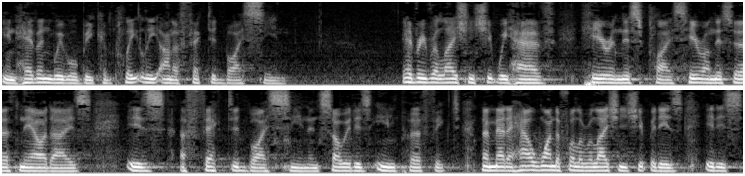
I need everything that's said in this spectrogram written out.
in heaven we will be completely unaffected by sin. Every relationship we have here in this place, here on this earth nowadays, is affected by sin, and so it is imperfect. No matter how wonderful a relationship it is, it is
